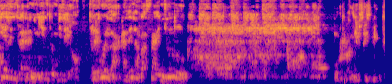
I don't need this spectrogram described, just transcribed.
y el entretenimiento en video. Recuerda, Cadena Raza en YouTube. Por Radio 620.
